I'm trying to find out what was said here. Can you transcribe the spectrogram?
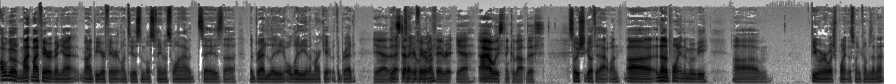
I'll go. My my favorite vignette might be your favorite one too. It's the most famous one I would say is the the bread lady, old lady in the market with the bread. Yeah, Is that's that- is that your definitely favorite my one? favorite. Yeah, I always think about this. So we should go through that one. Uh, another point in the movie. Um, do you remember which point this one comes in at?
